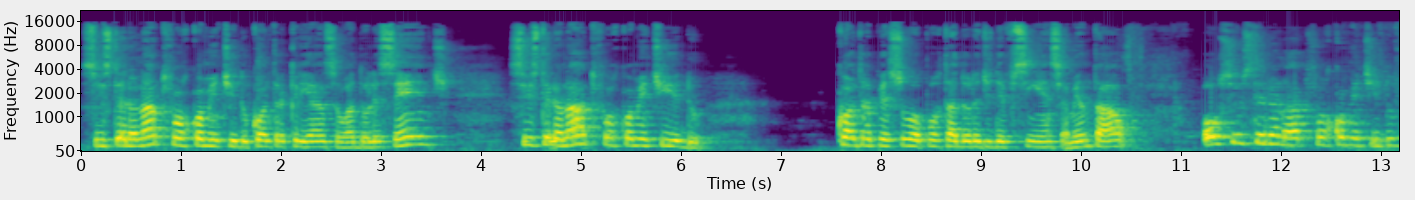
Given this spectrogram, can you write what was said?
se o estelionato for cometido contra criança ou adolescente, se o estelionato for cometido contra pessoa portadora de deficiência mental, ou se o estelionato for cometido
